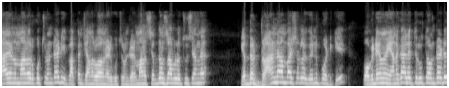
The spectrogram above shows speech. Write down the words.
నాదెండ్ల మానవరు కూర్చుంటాడు ఈ పక్కన చంద్రబాబు నాయుడు కూర్చుంటాడు మన సిద్ధం సభలో చూసాంగా ఇద్దరు బ్రాండ్ అంబాసిడర్ల వెన్నుపోటుకి ఒకడేమో వెనకాలే తిరుగుతూ ఉంటాడు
